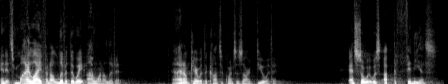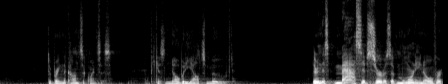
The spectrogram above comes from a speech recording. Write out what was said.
And it's my life, and I'll live it the way I want to live it. And I don't care what the consequences are, deal with it. And so it was up to Phinehas to bring the consequences because nobody else moved. They're in this massive service of mourning over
